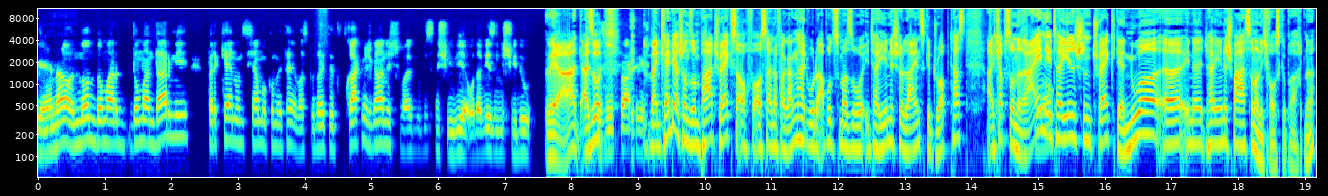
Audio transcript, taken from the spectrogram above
Genau, Non Domandarmi perché non siamo come te? Was bedeutet, frag mich gar nicht, weil du bist nicht wie wir oder wir sind nicht wie du. Ja, also man kennt ja schon so ein paar Tracks auch aus seiner Vergangenheit, wo du ab und zu mal so italienische Lines gedroppt hast. Aber ich glaube, so einen rein ja. italienischen Track, der nur äh, in Italienisch war, hast du noch nicht rausgebracht, ne?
